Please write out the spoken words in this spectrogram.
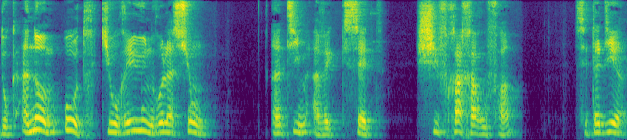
Donc un homme autre qui aurait eu une relation intime avec cette Shifra Haroufa, c'est-à-dire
